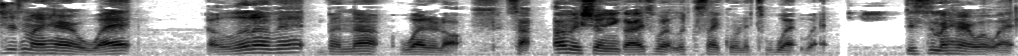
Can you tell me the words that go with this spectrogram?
This is my hair wet a little bit, but not wet at all. So I'm gonna show you guys what it looks like when it's wet wet. This is my hair wet wet.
